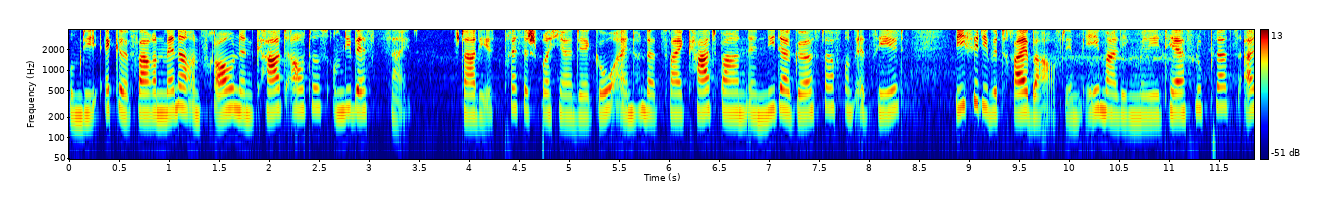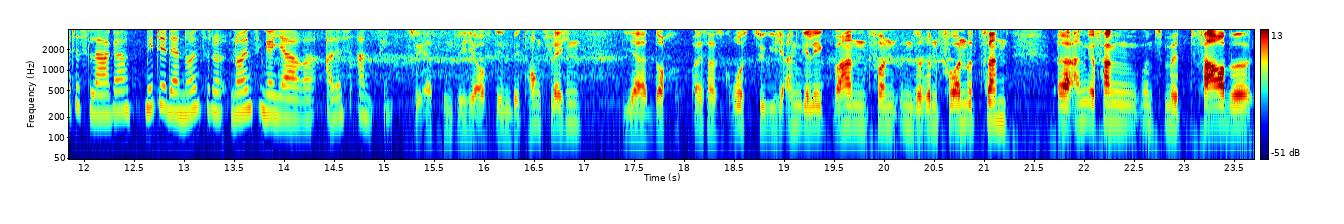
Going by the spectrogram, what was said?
Um die Ecke fahren Männer und Frauen in Kartautos um die Bestzeit. Stadi ist Pressesprecher der Go 102 Kartbahn in Niedergörsdorf und erzählt, wie für die Betreiber auf dem ehemaligen Militärflugplatz Altes Lager Mitte der 1990er Jahre alles anfing. Zuerst sind wir hier auf den Betonflächen, die ja doch äußerst großzügig angelegt waren von unseren Vornutzern, äh, angefangen uns mit Farbe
